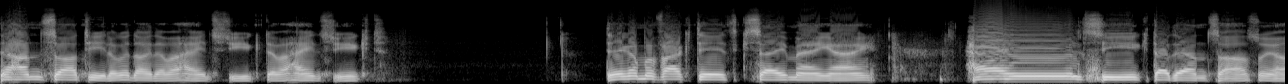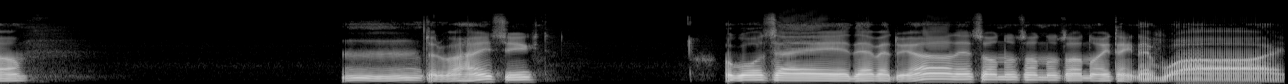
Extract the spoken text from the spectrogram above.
Det han sa tidligere i dag, det var helt sykt. Det var helt sykt. Det kan vi faktisk si med en gang. Helt sykt av det han sa, så ja. Mm, så det var helt sykt. Å gå og si det, vet du. Ja, det er sånn og sånn og sånn. Og jeg tenkte why?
